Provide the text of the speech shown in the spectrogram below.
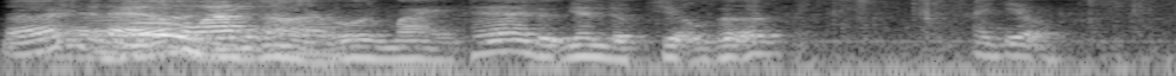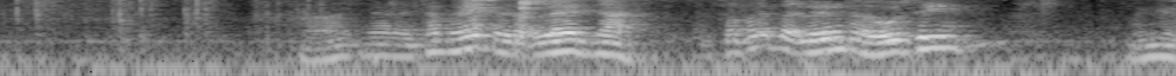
đấy sẽ để đâu không ăn. rồi ôi mày thế tự nhiên được triệu gỡ. Hai triệu. Đấy. Nhà này sắp hết rồi lại lên nha. Sắp hết lại lên thở oxy. Đấy nhỉ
